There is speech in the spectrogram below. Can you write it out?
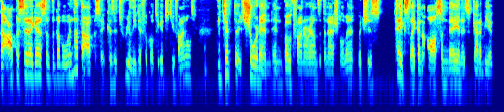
the opposite, I guess, of the double win. Not the opposite, because it's really difficult to get to two finals. He took the short end in both final rounds at the national event, which is takes like an awesome day, and it's got to be a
